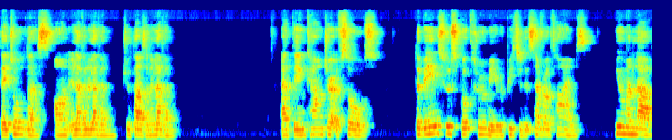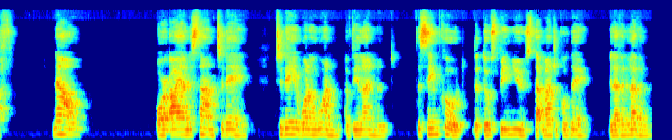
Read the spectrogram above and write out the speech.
they told us on 11 11 2011. At the encounter of souls, the beings who spoke through me repeated it several times. Human laugh. Now, or I understand today, today 101 of the alignment, the same code that those being used that magical day, 1111,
